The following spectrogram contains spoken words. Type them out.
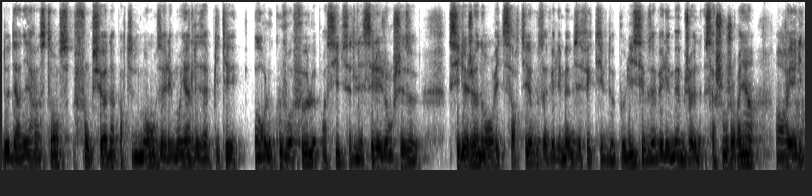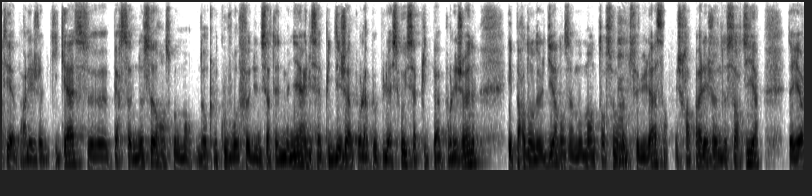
de dernière instance fonctionnent à partir du moment où vous avez les moyens de les appliquer. Or, le couvre-feu, le principe, c'est de laisser les gens chez eux. Si les jeunes ont envie de sortir, vous avez les mêmes effectifs de police et vous avez les mêmes jeunes. Ça change rien. En réalité, à part les jeunes qui cassent, euh, personne ne sort en ce moment. Donc, le couvre-feu, d'une certaine manière, il s'applique déjà pour la population, il ne s'applique pas pour les jeunes. Et pardon de le dire, dans un moment de tension comme mm. celui-là, ça n'empêchera pas les jeunes de sortir. D'ailleurs,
